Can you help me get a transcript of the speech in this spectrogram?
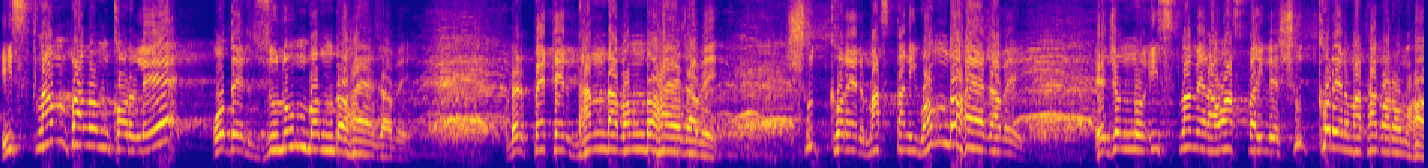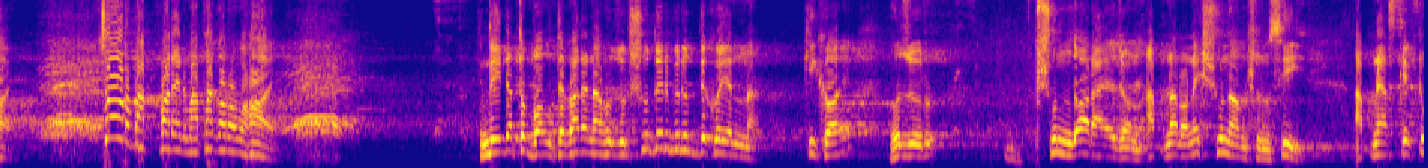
ইসলাম পালন করলে ওদের জুলুম বন্ধ হয়ে যাবে। ওদের পেটের ধান্দা বন্ধ হয়ে যাবে। সুৎখরের মাস্তানি বন্ধ হয়ে যাবে। এজন্য ইসলামের আওয়াজ পাইলে সুৎখরের মাথা গরম হয়। চোর বাটপারের মাথা গরম হয়। কিন্তু এটা তো বলতে পারে না, হুজুর সুদের বিরুদ্ধে কইেন না। কি কয়? হুজুর, সুন্দর আয়োজন, আপনার অনেক সুনাম শুনছি। আপনি আজকে একটু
